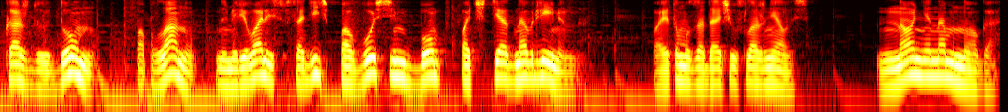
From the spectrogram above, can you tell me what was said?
В каждую домну по плану намеревались всадить по 8 бомб почти одновременно. Поэтому задача усложнялась. Но не намного.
